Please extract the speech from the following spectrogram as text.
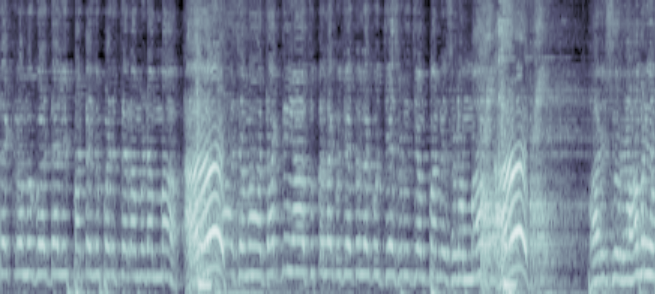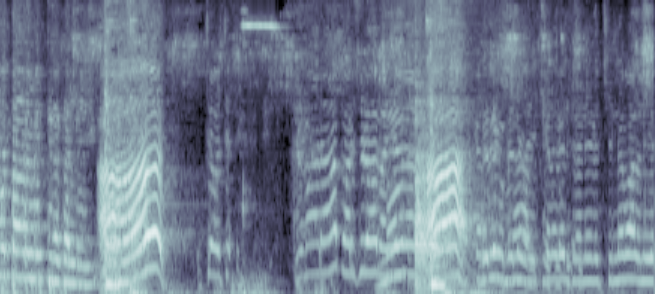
చక్రము గొడ్డలి పట్టను పడితే రమ్ముడమ్మ. రాజమా దగ్ని ఆసుతులకు చేతులకు చేసుడు చెంపనేసుడమ్మ పరశురాముని అవతారం ఎత్తిన తల్లి. కుమారా వెళ్తున్నా నేను చిన్నవాళ్ళని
